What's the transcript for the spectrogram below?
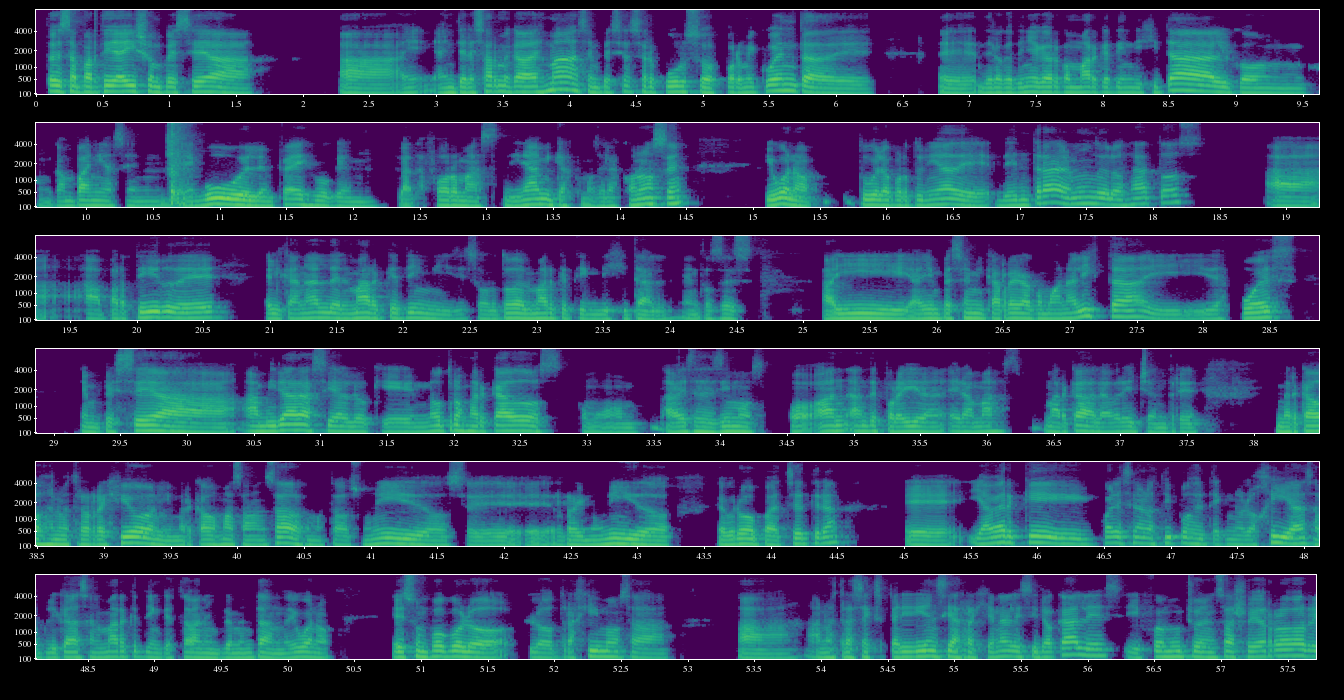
Entonces a partir de ahí yo empecé a, a, a interesarme cada vez más, empecé a hacer cursos por mi cuenta de, de lo que tenía que ver con marketing digital, con, campañas en, Google, en Facebook, en plataformas dinámicas como se las conoce. Y bueno, tuve la oportunidad de, entrar al mundo de los datos a, a partir del el canal del marketing y sobre todo el marketing digital. Entonces, ahí, ahí empecé mi carrera como analista y después empecé a, mirar hacia lo que en otros mercados, como a veces decimos, o antes por ahí era, más marcada la brecha entre mercados de nuestra región y mercados más avanzados como Estados Unidos, eh, el Reino Unido, Europa, etc. Eh, y a ver qué, cuáles eran los tipos de tecnologías aplicadas al marketing que estaban implementando. Y bueno, eso un poco lo, trajimos a, a, nuestras experiencias regionales y locales y fue mucho ensayo y error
